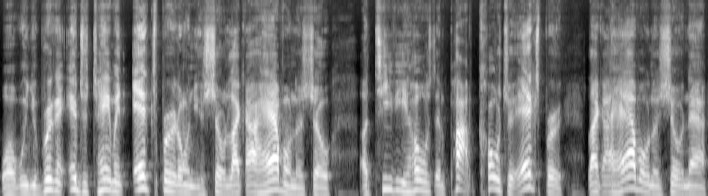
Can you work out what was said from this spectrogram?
Well, when you bring an entertainment expert on your show, like I have on the show, a TV host and pop culture expert, like I have on the show now,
